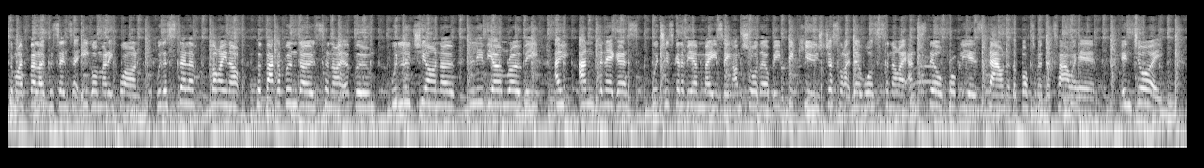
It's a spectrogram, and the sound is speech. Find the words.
to my fellow presenter Igor Marijuan with a stellar lineup for Vagabundos tonight at Boom with Luciano, Livio and Roby and Venegas, which is going to be amazing. I'm sure there'll be big queues just like there was tonight and still probably is down at the bottom of the tower here. Enjoy.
